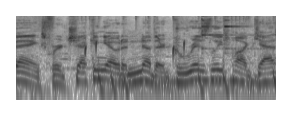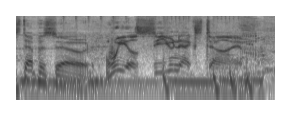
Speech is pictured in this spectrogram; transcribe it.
Thanks for checking out another Grizzly Podcast episode. We'll see you next time.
